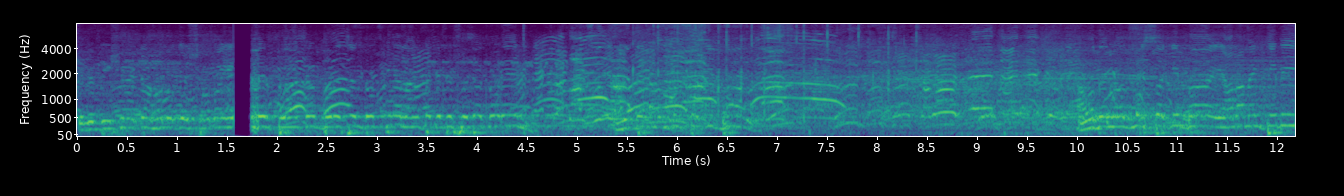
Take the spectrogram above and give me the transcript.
কিন্তু বিষয়টা হলো যে সবাই দক্ষিণা সোজা করেন। আমাদের সাকিব ভাই আরামেন টিভি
